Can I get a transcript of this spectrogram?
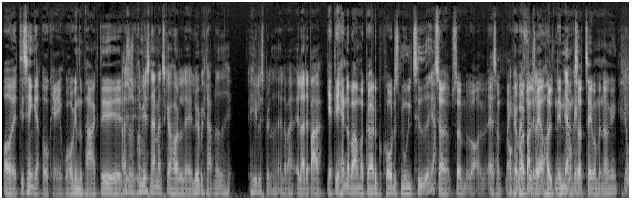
Og øh, det tænker jeg, okay, walk in the park, det, Altså, så præmissen er, at man skal holde øh, løbeknap ned hele spillet, eller hvad? Eller er det bare... Ja, det handler bare om at gøre det på kortest mulig tid, ikke? Ja. Så, så altså, man okay, kan godt bare lade være at holde den inde, ja, okay. men så taber man nok, ikke? Jo.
